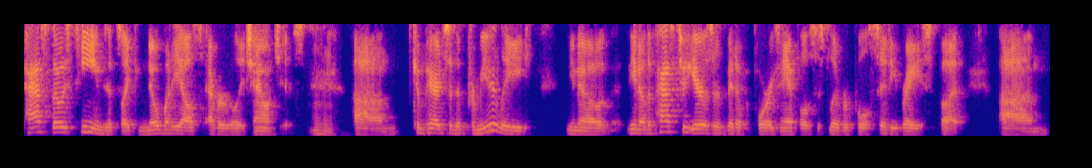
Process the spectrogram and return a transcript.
past those teams, it's like nobody else ever really challenges. Mm-hmm. Um, compared to the Premier League, you know, you know, the past two years are a bit of a poor example. Is this Liverpool City race, but um,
